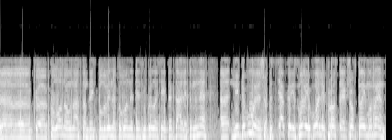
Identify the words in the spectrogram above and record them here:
е, колона у нас там десь половина колони десь губилася і так далі. То мене е, не дивує, що без всякої злої волі, просто якщо в той момент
